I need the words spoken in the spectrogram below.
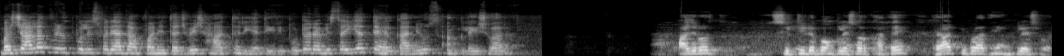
બસ ચાલક વિરુદ્ધ પોલીસ ફરિયાદ આપવાની તજવીજ હાથ ધરી હતી. Reporter Ravi Sayyed, Tehelka news Ankleshwar. આજરોજ સિટી ડેપો અંકલેશ્વર ખાતે રાજપીપળાથી અંકલેશ્વર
